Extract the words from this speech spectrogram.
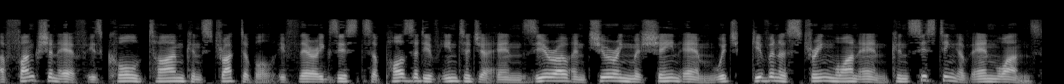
a function f is called time-constructible if there exists a positive integer n0 and Turing machine M which, given a string 1n consisting of n ones,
